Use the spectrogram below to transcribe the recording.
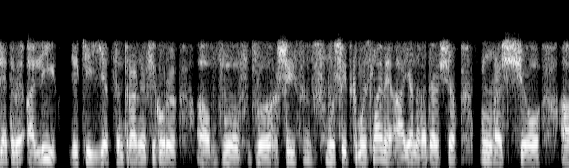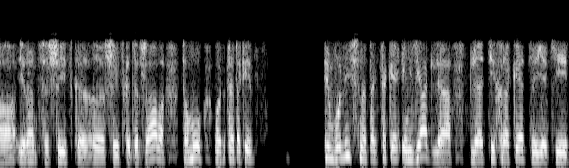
зятеві Алі який є центральною фігурою в в, в шиїтському ісламі. А я нагадаю, що що Іран це шиїтська е, шиїтська держава. Тому от це таке символічне так таке ім'я для для тих ракет, які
